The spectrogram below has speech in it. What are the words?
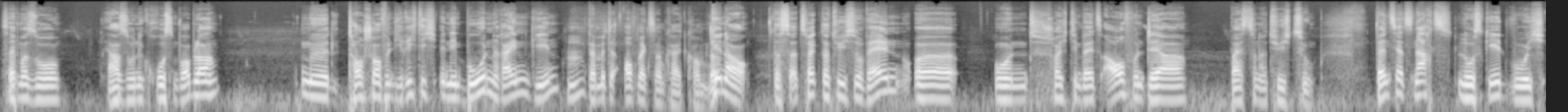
Sag ich mal so, ja, so eine großen Wobbler Tauchschaufeln, die richtig in den Boden reingehen. Hm, damit Aufmerksamkeit kommt. Ne? Genau. Das erzeugt natürlich so Wellen äh, und scheucht den Wels auf und der beißt dann natürlich zu. Wenn es jetzt nachts losgeht, wo ich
